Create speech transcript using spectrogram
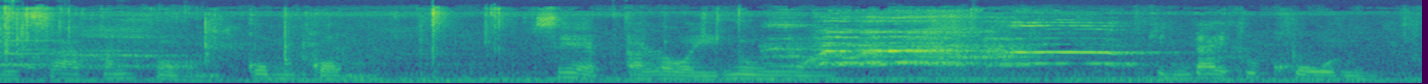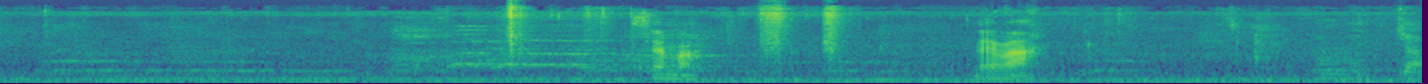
รสชาติมันหอมกลมกลมๆแซ่บอร่อยนัว กินได้ทุกคน ใช่ปะได้ปะนั่นแหละจ้ะ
